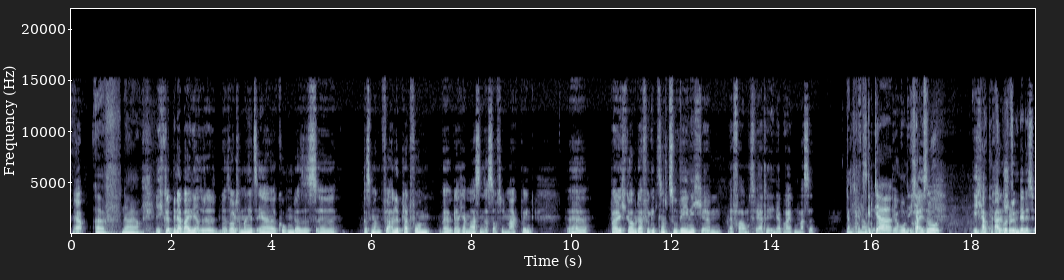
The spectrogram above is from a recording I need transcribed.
ja. Äh, naja. Ich bin da bei dir. Also da, da sollte man jetzt eher gucken, dass es, äh, dass man für alle Plattformen äh, gleichermaßen das auf den Markt bringt. Äh, weil ich glaube, dafür gibt's noch zu wenig ähm, Erfahrungswerte in der breiten Masse. Ganz genau. Es gibt ja, Der hohen ich habe Preise. Ich habe Ich hab gerade, so Entschuldigung, Dennis,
